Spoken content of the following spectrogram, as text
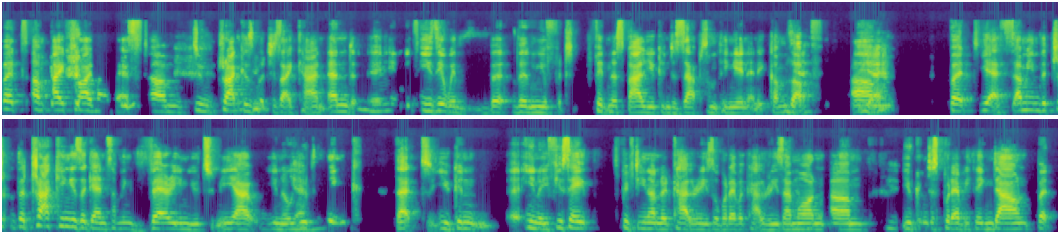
but um, i try my best um, to track as much as i can and mm-hmm. it's easier with the the new fit, FitnessPal you can just zap something in and it comes yes. up um, yeah. but yes i mean the tr- the tracking is again something very new to me I, you know you'd think that you can uh, you know if you say 1500 calories or whatever calories i'm on um, you can just put everything down but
